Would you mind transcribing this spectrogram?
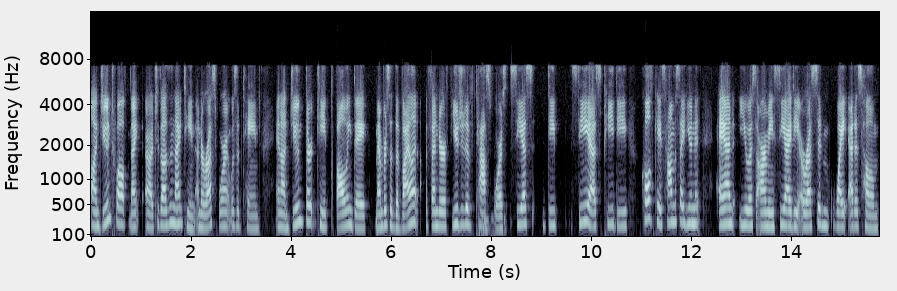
On June 12, ni- uh, 2019, an arrest warrant was obtained, and on June 13th, the following day, members of the Violent Offender Fugitive Task Force, CSD, CSPD, Cold Case Homicide Unit, and U.S. Army CID arrested Whyte at his home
